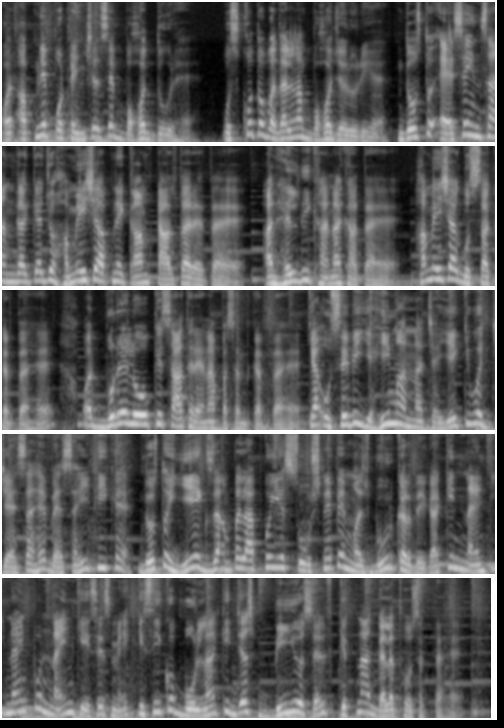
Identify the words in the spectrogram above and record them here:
और अपने पोटेंशियल से बहुत दूर है? उसको तो बदलना बहुत ज़रूरी है। दोस्तों, ऐसे इंसान का क्या जो हमेशा अपने काम टालता रहता है, अनहेल्दी खाना खाता है, हमेशा गुस्सा करता है और बुरे लोगों के साथ रहना पसंद करता है? क्या उसे भी यही मानना चाहिए कि वो जैसा है, वैसा ही ठीक है? दोस्तों, ये एग्ज़ाम्पल आपको ये सोचने पे मजबूर कर देगा कि 99.9 केसेस में किसी को बोलना कि जस्ट बी योर कितना गलत हो सकता है।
